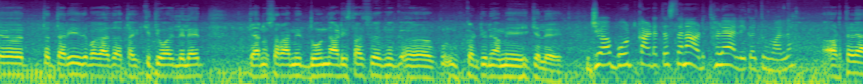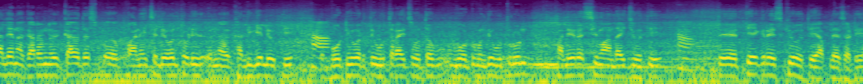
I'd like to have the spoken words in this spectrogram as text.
अ, त- तरी बघा आता किती वाजलेले आहेत त्यानुसार आम्ही दोन अडीच तास कंटिन्यू आम्ही हे केलं आहे जेव्हा बोट काढत असताना अडथळे आले का तुम्हाला? अडथळे आले ना कारण काय होतं पाण्याची लेवल थोडी खाली गेली होती. बोटीवरती उतरायचं होतं बोटमध्ये उतरून खाली रस्सी बांधायची होती. ते ते एक रेस्क्यू होती आपल्यासाठी.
